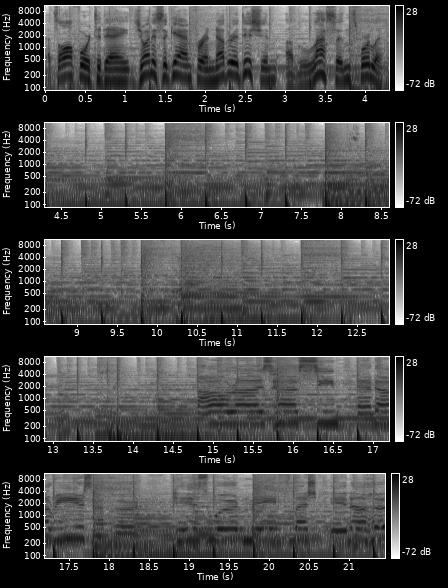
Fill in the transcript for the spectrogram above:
That's all for today. Join us again for another edition of Lessons for Living. Flesh in a herd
